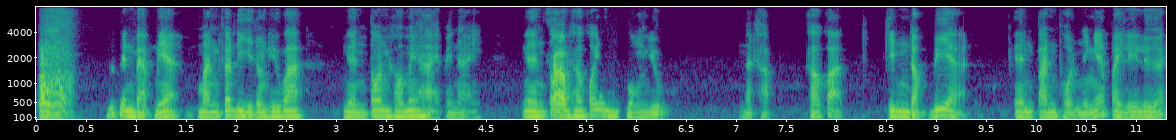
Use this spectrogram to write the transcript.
เออถ้าเป็นแบบเนี้ยมันก็ดีตรงที่ว่าเงินต้นเขาไม่หายไปไหน เงินต้ครันบเขาก็ยังคงอยู่นะครับเขาก็กินดอกเบี้ย เงินปันผลอย่างเงี้ยไปเรื่อย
